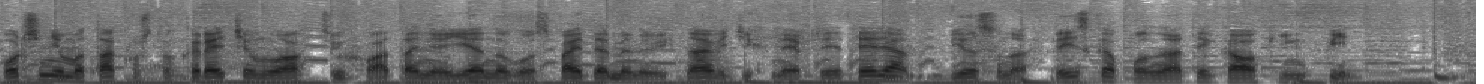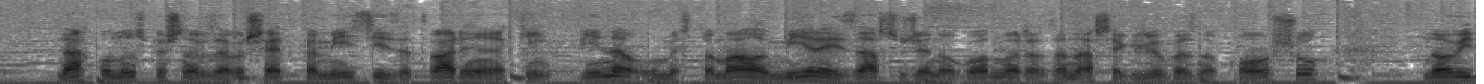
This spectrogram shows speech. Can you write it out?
Počinjemo tako što krećemo u akciju hvatanja jednog od Spider-Manovih najvećih neprijatelja, Wilsona Friska poznati kao Kingpin. Nakon uspješnog završetka misije i zatvaranja Kingpina, umjesto malo mira i zasuđenog odmora za našeg ljubaznog komšu, novi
